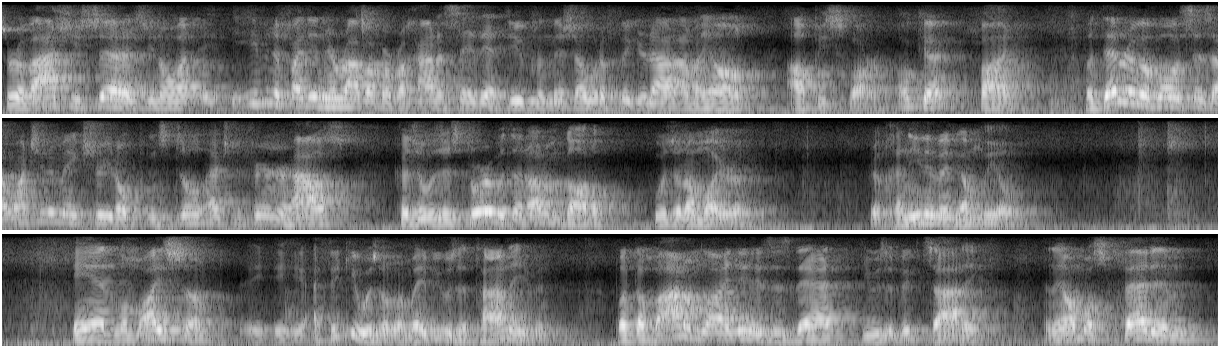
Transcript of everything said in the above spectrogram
So Rav Ashi says, you know what, even if I didn't hear Rabbi Barachana say that to you from Mishnah, I would have figured out on my own, I'll be smart. Okay, fine. But then Rabbi Bo says, I want you to make sure you don't instill extra fear in your house, because there was a story with an Adam Gadol, who was an Amoira, Rav Chanina ben Gamliel, and Lamaisa, I think he was a, maybe he was a Tana even, but the bottom line is, is that he was a big tzaddik, and they almost fed him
